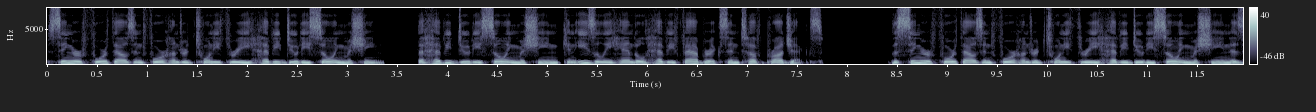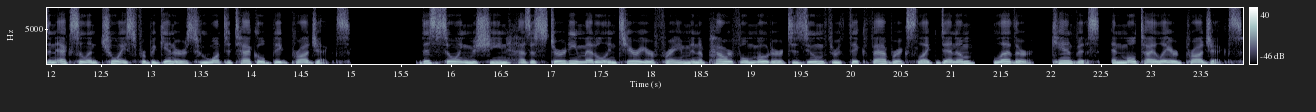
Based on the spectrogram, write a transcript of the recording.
Singer 4423 Heavy-Duty Sewing Machine. The heavy-duty sewing machine can easily handle heavy fabrics and tough projects. The Singer 4423 heavy-duty sewing machine is an excellent choice for beginners who want to tackle big projects. This sewing machine has a sturdy metal interior frame and a powerful motor to zoom through thick fabrics like denim, leather, canvas, and multi-layered projects.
